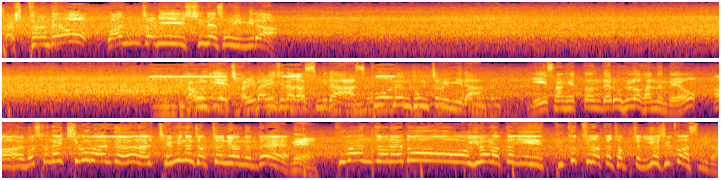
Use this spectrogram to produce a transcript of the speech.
자 슛하는데요 완전히 신의 손입니다 경기의 절반이 지나갔습니다. 스코어는 동점입니다. 예상했던 대로 흘러갔는데요. 아, 뭐 상당히 치고 만든 아주 재밌는 접전이었는데 네. 후반전에도 이런 어떤 이 불꽃 튀는 어떤 접전이 이어질 것 같습니다.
